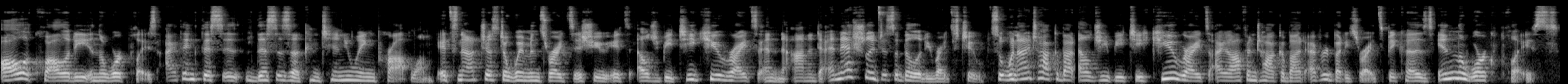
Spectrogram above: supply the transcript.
all equality in the workplace. I think this is this is a continuing problem. It's not just a women's rights issue; it's LGBTQ rights and on and actually disability rights too. So when I talk about LGBTQ rights, I often talk about everybody's rights because in the workplace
